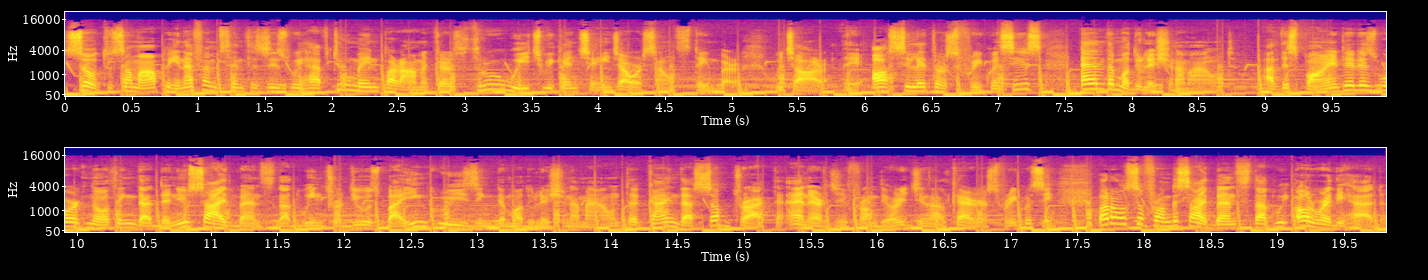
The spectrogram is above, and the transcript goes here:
So to sum up, in FM synthesis we have two main parameters through which we can change our sound's timbre, which are the oscillator's frequencies and the modulation amount. At this point, it is worth noting that the new sidebands that we introduce by increasing the modulation amount kinda subtract energy from the original carrier's frequency, but also from the sidebands that we already had.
